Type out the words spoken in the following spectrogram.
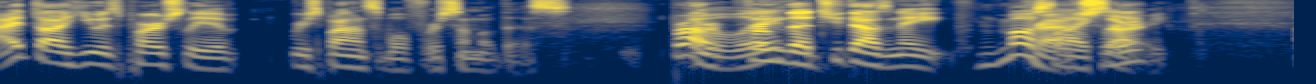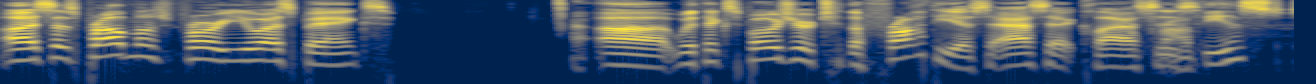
I thought he was partially responsible for some of this. Or Probably. from the 2008 Most crash, likely. Sorry. Uh, it says problems for U.S. banks uh, with exposure to the frothiest asset classes. Frothiest?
